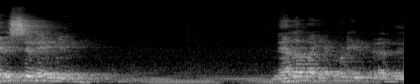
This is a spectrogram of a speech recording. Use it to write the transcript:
எருசலேமின் நிலைமை எப்படி இருக்கிறது?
